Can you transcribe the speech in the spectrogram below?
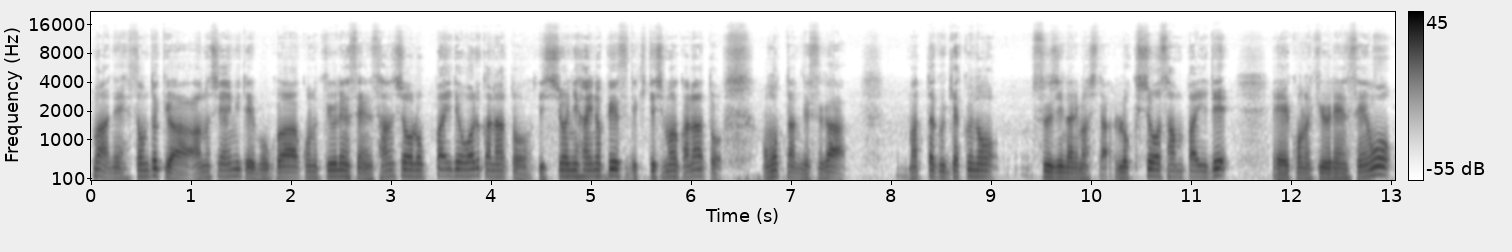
まあね、その時はあの試合見て僕はこの9連戦3勝6敗で終わるかなと、1勝2敗のペースで来てしまうかなと思ったんですが、全く逆の数字になりました。6勝3敗で、えー、この9連戦を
